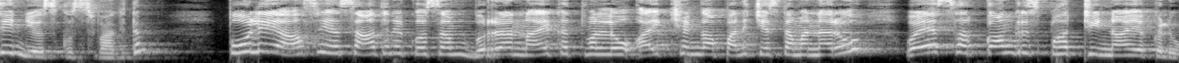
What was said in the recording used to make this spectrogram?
ఎస్సీ న్యూస్కు స్వాగతం. పూలే ఆశయ సాధన కోసం బుర్రా నాయకత్వంలో ఐక్యంగా పనిచేస్తామన్నారు వైఎస్ఆర్ కాంగ్రెస్ పార్టీ నాయకులు.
